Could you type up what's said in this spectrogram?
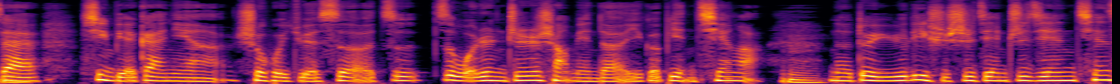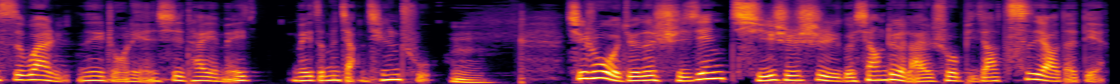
在性别概念啊、社会角色、自自我认知上面的一个变迁啊。嗯那对于历史事件之间千丝万缕的那种联系，他也没没怎么讲清楚。嗯其实我觉得时间其实是一个相对来说比较次要的点。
